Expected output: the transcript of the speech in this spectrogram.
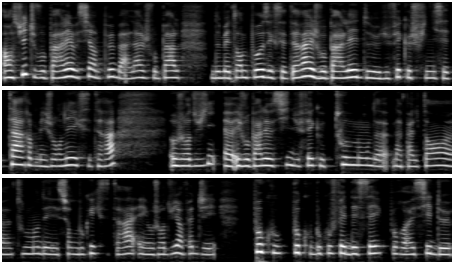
Ensuite, je vous parlais aussi un peu, bah là, je vous parle de mes temps de pause, etc. Et je vous parlais du fait que je finissais tard mes journées, etc. Aujourd'hui, euh, et je vous parlais aussi du fait que tout le monde n'a pas le temps, euh, tout le monde est surbooké, etc. Et aujourd'hui, en fait, j'ai beaucoup, beaucoup, beaucoup fait d'essais pour euh, essayer de,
